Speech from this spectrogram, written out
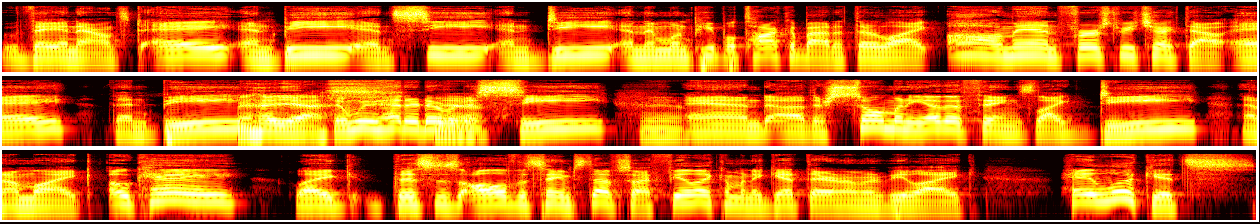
they announced A and B and C and D, and then when people talk about it, they're like, "Oh man, first we checked out A, then B, Yes. then we headed over Yeah. to C, Yeah. and uh, there's so many other things like D, and I'm like, okay, like this is all the same stuff. So I feel like I'm gonna get there, and I'm gonna be like, hey, look, it's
